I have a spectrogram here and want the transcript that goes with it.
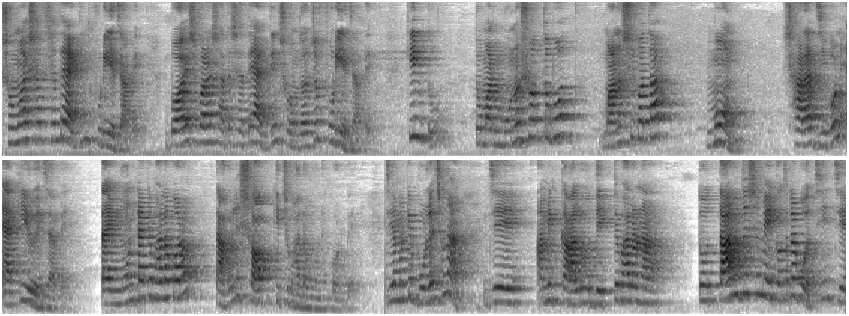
সময়ের সাথে সাথে একদিন ফুরিয়ে যাবে, বয়স বাড়ার সাথে সাথে একদিন সৌন্দর্য ফুরিয়ে যাবে। কিন্তু তোমার মনসত্ববোধ মানসিকতা, মন সারা জীবন একই রয়ে যাবে। তাই মনটাকে ভালো করো, তাহলে সব কিছু ভালো মনে করবে। যে আমাকে বলেছ না যে আমি কালো দেখতে ভালো না, তো তার উদ্দেশ্যে আমি এই কথাটা বলছি যে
